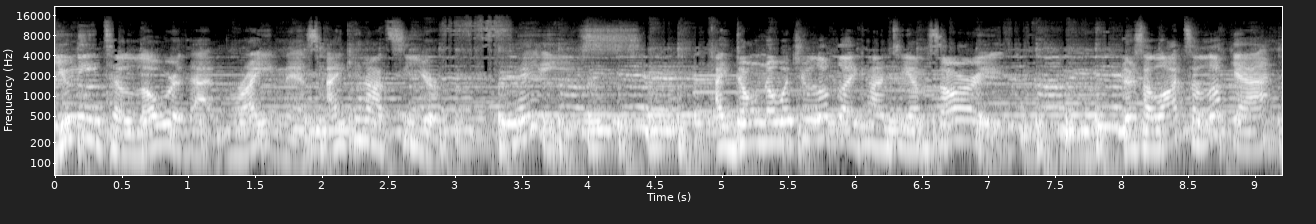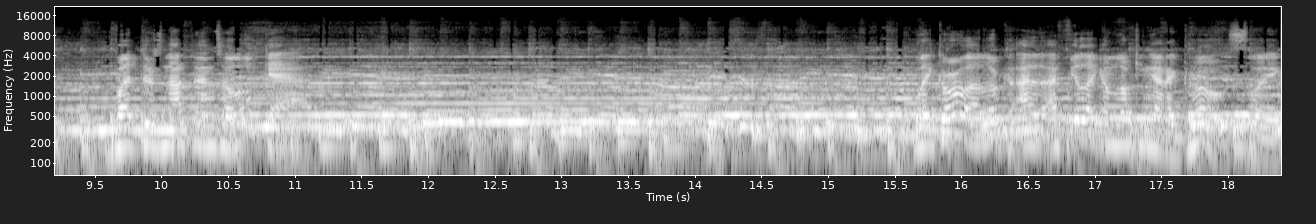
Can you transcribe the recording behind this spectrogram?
you need to lower that brightness. I cannot see your face. I don't know what you look like, Hunty. I'm sorry. There's a lot to look at, but there's nothing to look at. Like, girl, I look. I, I feel like I'm looking at a ghost. Like,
